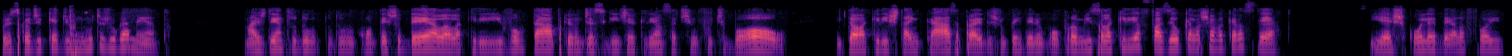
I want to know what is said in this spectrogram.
Por isso que eu digo que é de muito julgamento. Mas dentro do, do contexto dela, ela queria ir voltar, porque no dia seguinte a criança tinha um futebol, então ela queria estar em casa para eles não perderem o compromisso. Ela queria fazer o que ela achava que era certo. E a escolha dela foi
